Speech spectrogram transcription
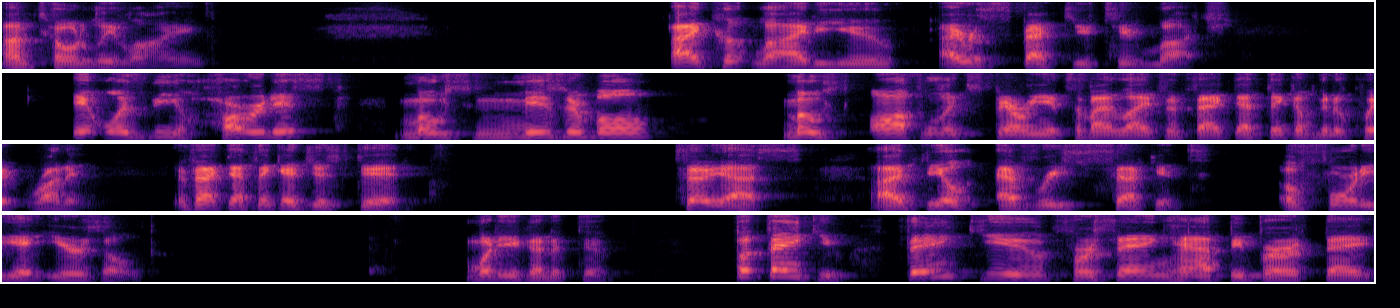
I'm totally lying. I couldn't lie to you. I respect you too much. It was the hardest, most miserable, most awful experience of my life. In fact, I think I'm going to quit running. In fact, I think I just did. So, yes, I feel every second of 48 years old. What are you going to do? But thank you. Thank you for saying happy birthday.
